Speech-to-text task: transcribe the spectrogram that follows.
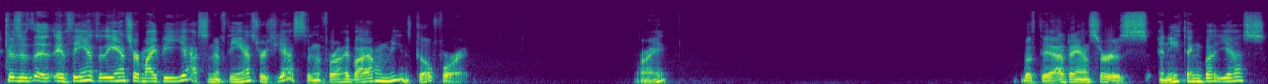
Because if the if the answer the answer might be yes, and if the answer is yes, then for I by all means go for it. Right? But that answer is anything but yes,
